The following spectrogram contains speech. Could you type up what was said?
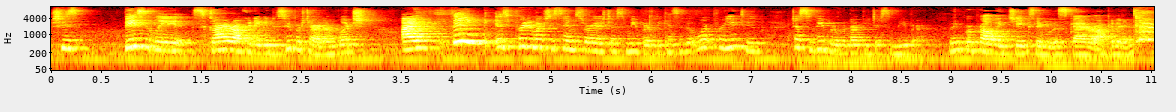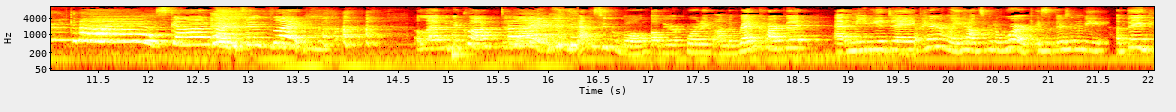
she's basically skyrocketing into superstardom, which I think is pretty much the same story as Justin Bieber because if it weren't for YouTube, Justin Bieber would not be Justin Bieber. I think we're probably jinxing the skyrocketing. Ah, Skyrockets in flight. 11 o'clock delight. At the Super Bowl, I'll be reporting on the red carpet at Media Day. Apparently, how it's gonna work is that there's gonna be a big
